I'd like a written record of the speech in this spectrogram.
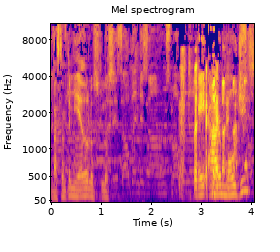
bastante miedo los, los AR emojis.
